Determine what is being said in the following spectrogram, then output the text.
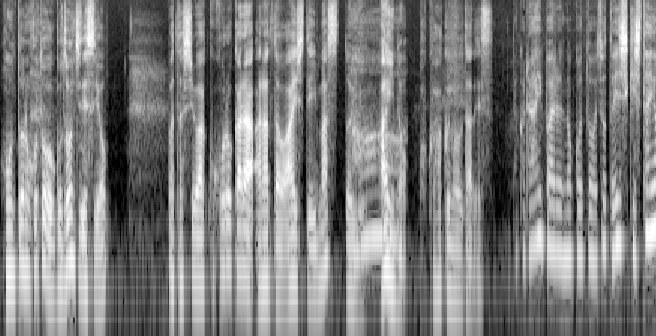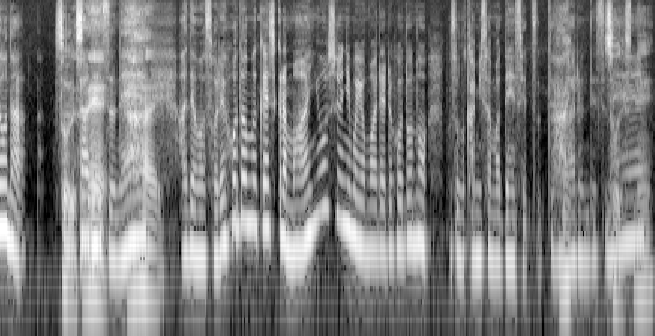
本当のことをご存知ですよ。私は心からあなたを愛していますという愛の告白の歌です。なんかライバルのことをちょっと意識したようなそうですね。ですね。はい、あでもそれほど昔から万葉集にも読まれるほどのその神様伝説っていうのがあるんですね。はい、そうですね。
